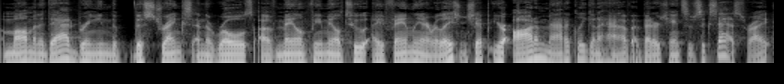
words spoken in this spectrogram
a mom and a dad bringing the, the strengths and the roles of male and female to a family and a relationship, you're automatically going to have a better chance of success, right?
